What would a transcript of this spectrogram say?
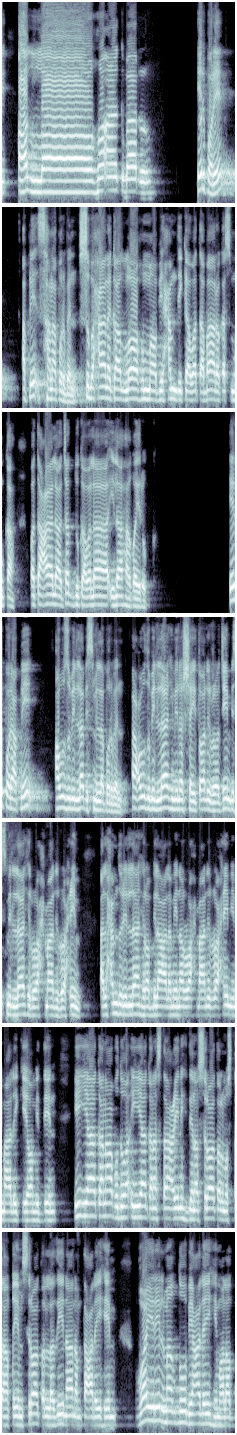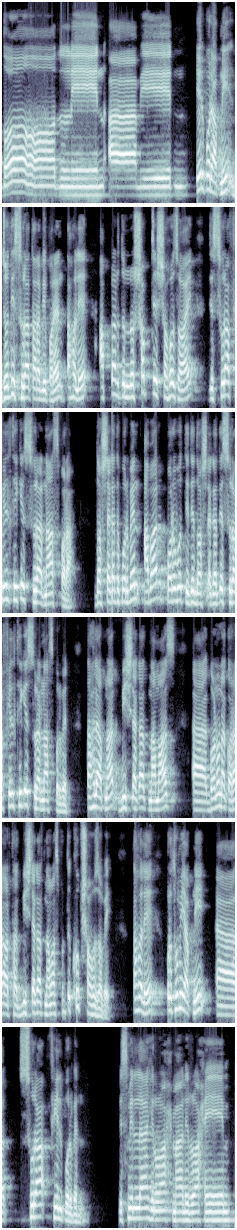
আল্লাহ আকবার। এরপরে আপনি সানা পড়বেন। লা ইলাহা এরপরে আপনি আউযুবিল্লাহ বিসমিল্লাহ পড়বেন। আউযুবিল্লাহি মিনাশ শাইতানির রাজিম, বিসমিল্লাহির রহমানির রহিম। আলহামদুলিল্লাহি রাব্বিল আলামিন, আর রহমানির রহিম, মালিকি ইয়াউমিদ্দিন। ইয়াকা না'বুদু ওয়া ইয়াকা নাস্তাঈন, ইহদিনাস সিরাতাল মুস্তাকিম, সিরাতাল লাযীনা আন'আমতা আলাইহিম, গায়রিল মাগদুবি আলাইহিম আমিন। এরপরে আপনি যদি সূরা তারাবি পড়েন, তাহলে আপনার জন্য সবচেয়ে সহজ হয় যে সূরা ফিল থেকে সূরা নাস পড়া। দশ টাকাতে পড়বেন, আবার পরবর্তীতে দশ টাকাতে সুরাফিল থেকে সুরা নাস পড়বেন। তাহলে আপনার বিশ টাকাত নামাজ গণনা করা, অর্থাৎ বিশ টাকাত নামাজ পড়তে খুব সহজ হবে। তাহলে প্রথমেই আপনি সুরা ফিল পড়বেন। বিসমিল্লাহ রহমান রহিম।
